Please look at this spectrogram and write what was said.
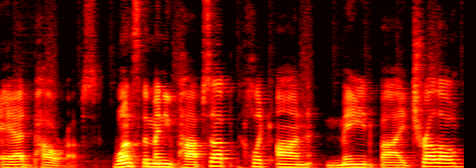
add power ups. Once the menu pops up, click on made by Trello,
